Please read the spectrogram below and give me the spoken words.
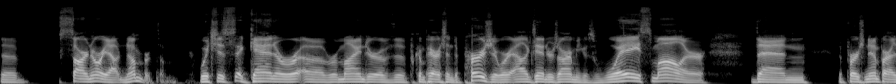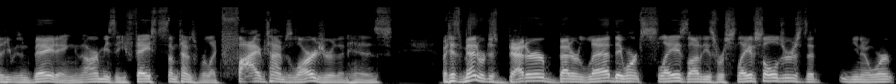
The Sarnori outnumbered them which is again a, a, reminder of the comparison to Persia, where Alexander's army was way smaller than the Persian Empire that he was invading. The armies that he faced sometimes were like five times larger than his. But his men were just better, better led. They weren't slaves. A lot of these were slave soldiers that you know weren't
